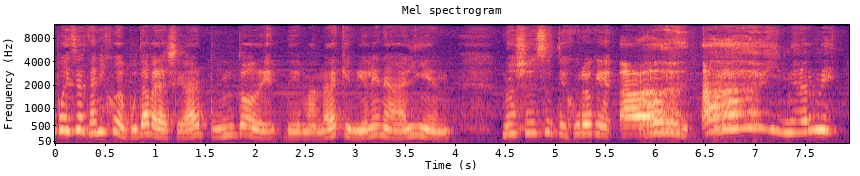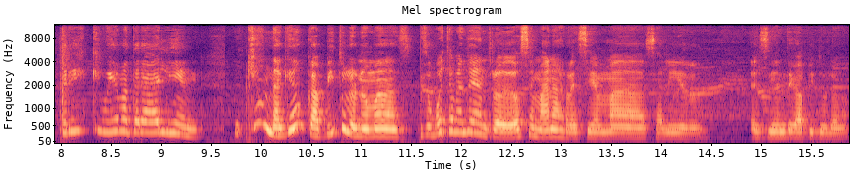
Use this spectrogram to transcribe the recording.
¿Cómo puede ser tan hijo de puta para llegar al punto de, de mandar a que violen a alguien? No, yo eso te juro que. ¡Ay! ¡Ay! Me da estrés que voy a matar a alguien. ¿Qué onda? Queda un capítulo nomás. Supuestamente dentro de dos semanas recién va a salir el siguiente capítulo.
